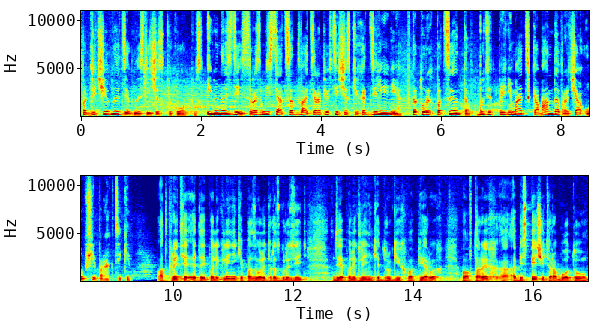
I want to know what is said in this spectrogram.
под лечебно-диагностический корпус. Именно здесь разместятся два терапевтических отделения, в которых пациентов будет принимать команда врача общей практики. Открытие этой поликлиники позволит разгрузить две поликлиники других, во-первых. Во-вторых, обеспечить работу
